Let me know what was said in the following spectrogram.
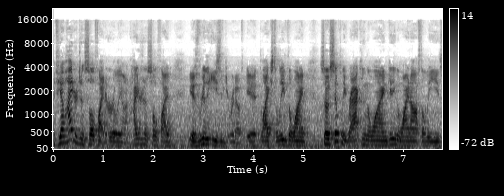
if you have hydrogen sulfide early on, hydrogen sulfide is really easy to get rid of. It likes to leave the wine. So simply racking the wine, getting the wine off the lees,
